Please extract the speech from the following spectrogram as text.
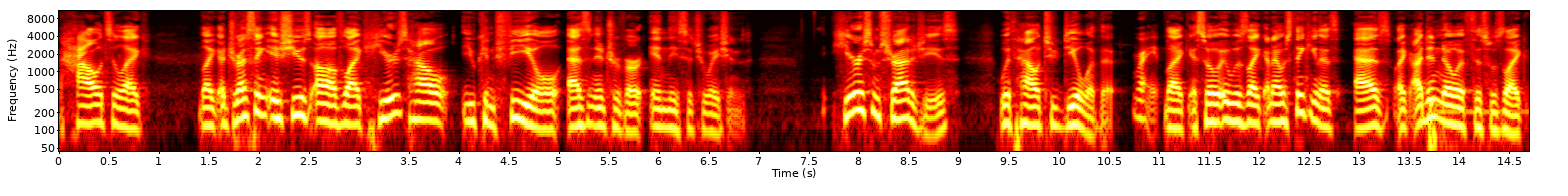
how to like like addressing issues of like here's how you can feel as an introvert in these situations. Here are some strategies with how to deal with it. Right. Like so it was like and I was thinking this as like I didn't know if this was like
